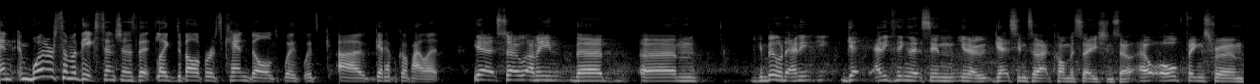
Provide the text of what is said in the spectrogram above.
And, and what are some of the extensions that like developers can build with with uh, GitHub Copilot? Yeah, so I mean, the um, you can build any get anything that's in you know gets into that conversation. So all, things from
